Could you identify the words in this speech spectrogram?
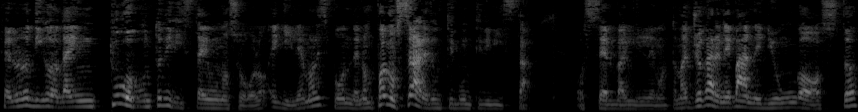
Cioè loro dicono da un tuo punto di vista è uno solo. E Guillemot risponde: Non puoi mostrare tutti i punti di vista. Osserva Guillemot, ma giocare nei panni di un ghost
